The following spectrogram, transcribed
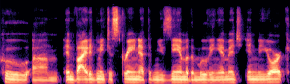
who um, invited me to screen at the Museum of the Moving Image in New York,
